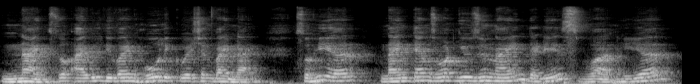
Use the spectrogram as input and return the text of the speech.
9. So I will divide whole equation by 9. So here 9 times what gives you 9 that is 1. Here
